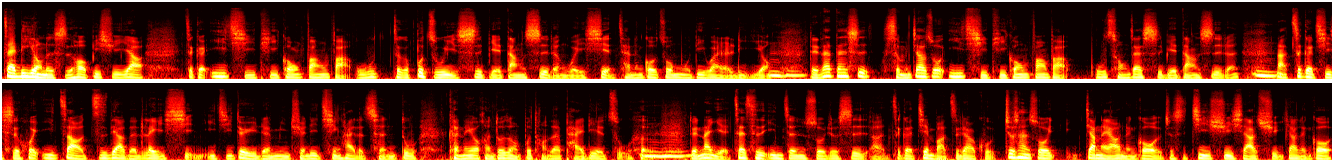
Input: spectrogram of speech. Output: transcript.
在利用的时候，必须要这个依其提供方法无这个不足以识别当事人为限，才能够做目的外的利用。对，那但是什么叫做依其提供方法？无从再识别当事人，那这个其实会依照资料的类型以及对于人民权利侵害的程度，可能有很多种不同的排列组合。对，那也再次印证说，就是呃，这个鉴宝资料库，就算说将来要能够就是继续下去，要能够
